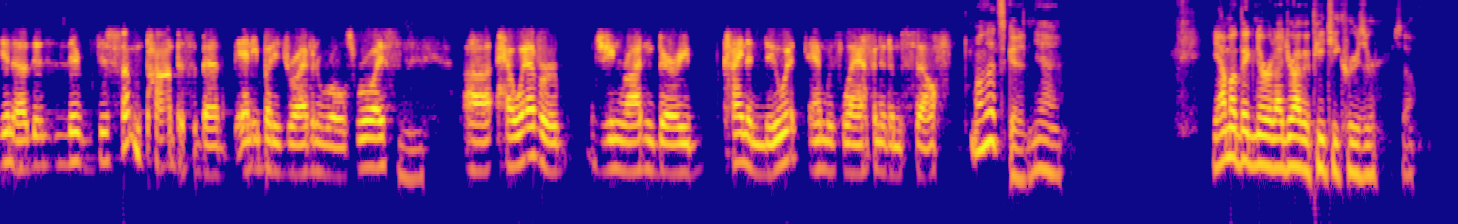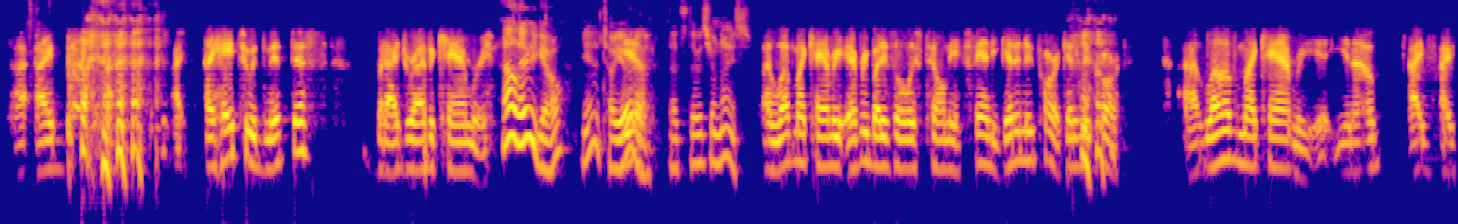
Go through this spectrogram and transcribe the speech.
You know, there, there, there's something pompous about anybody driving a Rolls Royce. Mm-hmm. Uh, however, Gene Roddenberry kind of knew it and was laughing at himself. Well, that's good. Yeah. Yeah, I'm a big nerd. I drive a PT Cruiser, so. I I, I, I hate to admit this, but I drive a Camry. Oh, there you go. Yeah, Toyota. Yeah. That's those are nice. I love my Camry. Everybody's always telling me, Sandy, get a new car, get a new car. I love my Camry. You know, I've I've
